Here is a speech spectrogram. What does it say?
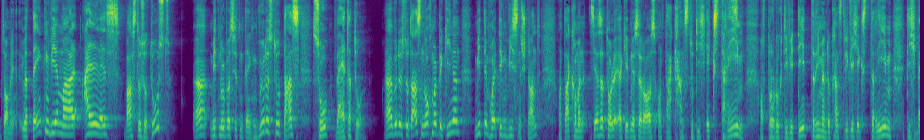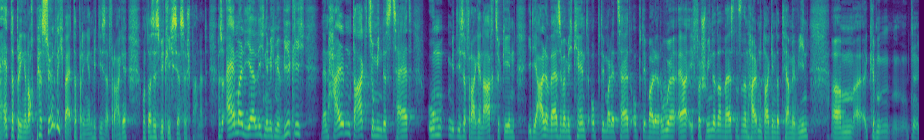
Tommy, überdenken wir mal alles, was du so tust, ja, mit nullbasiertem Denken. Würdest du das so weiter tun? Ja, würdest du das nochmal beginnen mit dem heutigen Wissensstand und da kommen sehr, sehr tolle Ergebnisse raus und da kannst du dich extrem auf Produktivität trimmen, du kannst wirklich extrem dich weiterbringen, auch persönlich weiterbringen mit dieser Frage und das ist wirklich sehr, sehr spannend. Also einmal jährlich nehme ich mir wirklich einen halben Tag zumindest Zeit, um mit dieser Frage nachzugehen. Idealerweise, wer mich kennt, optimale Zeit, optimale Ruhe. Ja, ich verschwinde dann meistens einen halben Tag in der Therme Wien, ähm,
